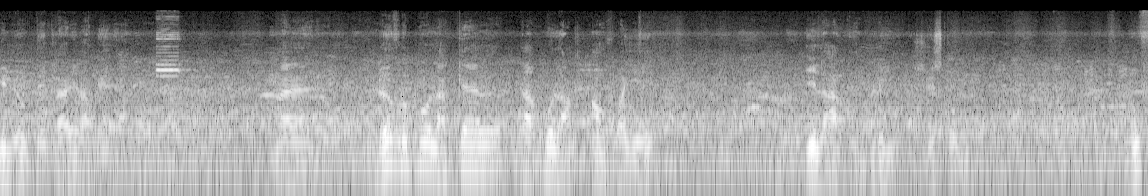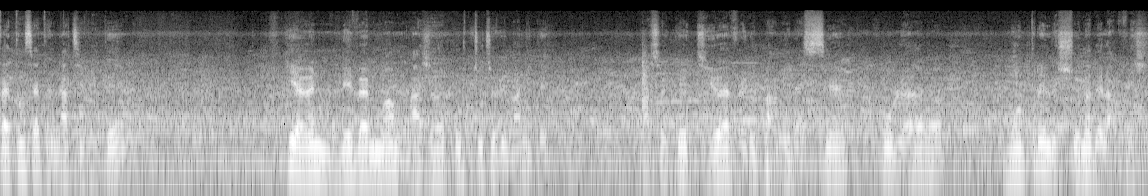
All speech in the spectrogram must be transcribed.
Ils lui ont déclaré la guerre. Mais l'œuvre pour laquelle Dago l'a envoyé, il a accompli jusqu'au bout. Nous fêtons cette nativité qui est un événement majeur pour toute l'humanité. Parce que Dieu est venu parmi les siens pour leur montrer le chemin de la vie.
